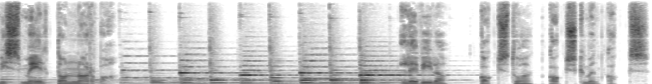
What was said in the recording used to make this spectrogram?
mis meelt on Narva. Levila kaks tuhat kakskümmend kaks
